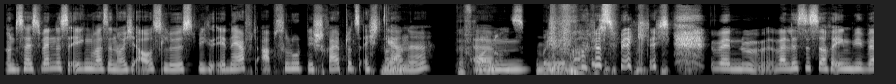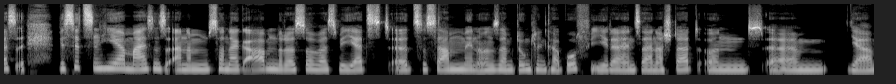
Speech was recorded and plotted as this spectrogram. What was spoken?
Und das heißt, wenn das irgendwas in euch auslöst, wie, ihr nervt absolut nicht, schreibt uns echt Nein. gerne. Wir freuen ähm, uns über jede Nachricht. Das wirklich, wenn, weil es ist auch irgendwie was, wir sitzen hier meistens an einem Sonntagabend oder sowas wie jetzt äh, zusammen in unserem dunklen Kabuff, jeder in seiner Stadt und ähm, ja,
